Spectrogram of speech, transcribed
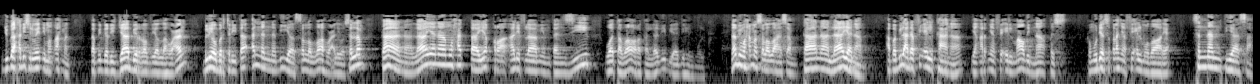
Juga hadis riwayat Imam Ahmad, tapi dari Jabir radhiyallahu an, beliau bercerita anna Nabiya sallallahu alaihi wasallam kana la yanamu hatta yaqra alif lam mim tanzil wa tabarakalladzi biyadihil mulk. Nabi Muhammad sallallahu alaihi wasallam kana la yanam. Apabila ada fi'il kana yang artinya fi'il madhi naqis, kemudian setelahnya fi'il mudhari' senantiasa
